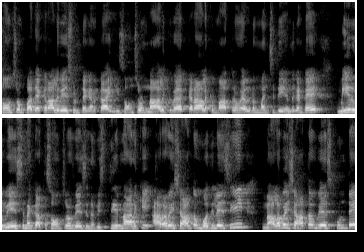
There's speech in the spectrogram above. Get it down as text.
సంవత్సరం పది ఎకరాలు వేసి ఉంటే కనుక ఈ సంవత్సరం నాలుగు ఎకరాలకు మాత్రం వెళ్ళడం మంచిది. ఎందుకంటే మీరు వేసిన గత సంవత్సరం వేసిన విస్తీర్ణానికి అరవై శాతం వదిలేసి నలభై శాతం వేసుకుంటే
